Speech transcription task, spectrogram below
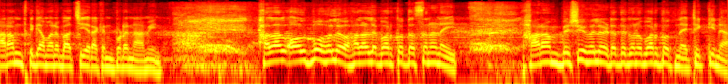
হারাম থেকে আমার বাঁচিয়ে রাখেন, পড়েন, আমিন। হালাল অল্প হলেও হালালে বরকত আছে না নাই? হারাম বেশি হলেও এটাতে কোনো বরকত নাই, ঠিক কিনা?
